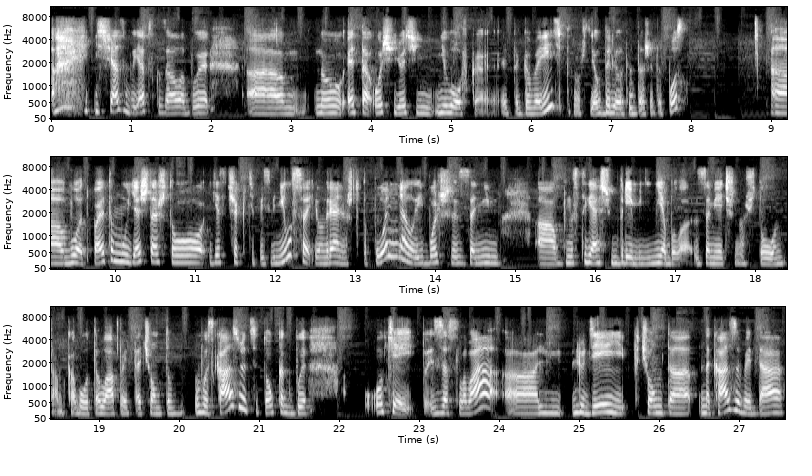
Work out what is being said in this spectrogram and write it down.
И сейчас бы я сказала бы, э, ну, это очень-очень неловко это говорить, потому что я удалила этот, даже этот пост. А, вот, поэтому я считаю, что если человек типа извинился, и он реально что-то понял, и больше за ним а, в настоящем времени не было замечено, что он там кого-то лапает, о чем-то высказывается, то как бы окей, то есть за слова а, людей в чем-то наказывать, да,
